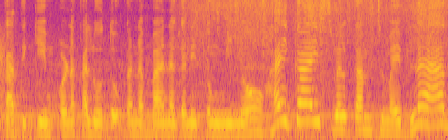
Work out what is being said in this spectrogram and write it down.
nakatikim or nakaluto ka na ba na ganitong mino? Hi guys! Welcome to my vlog.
